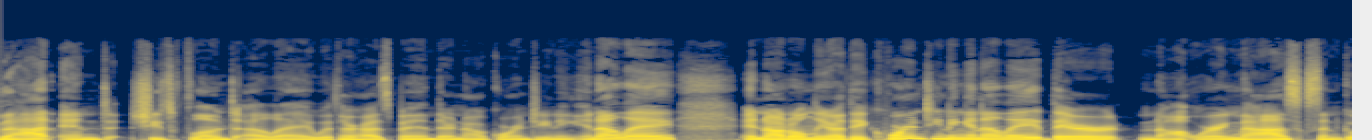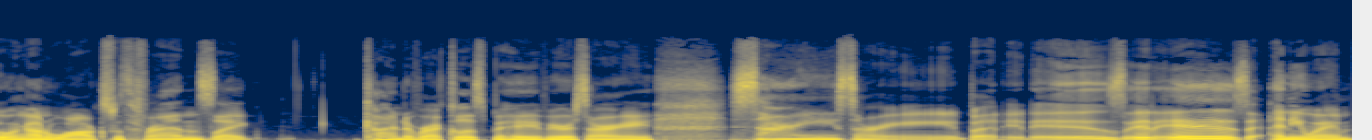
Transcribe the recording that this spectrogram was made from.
that and she's flown to LA with her husband. They're now quarantining in LA. And not only are they quarantining in LA, they're not wearing masks and going on walks with friends. Like, kind of reckless behavior. Sorry. Sorry, sorry. But it is. It is. Anyway,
